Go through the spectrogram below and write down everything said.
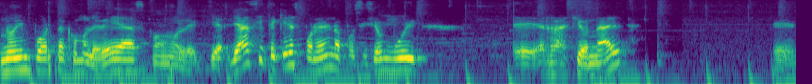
no importa cómo le veas, cómo le quieras. Ya si te quieres poner en una posición muy eh, racional, eh,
